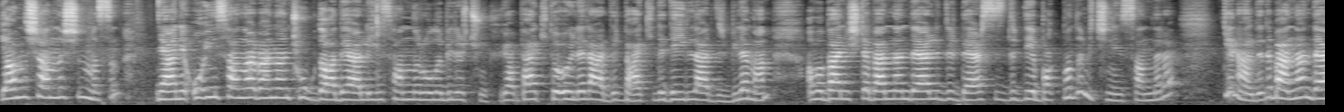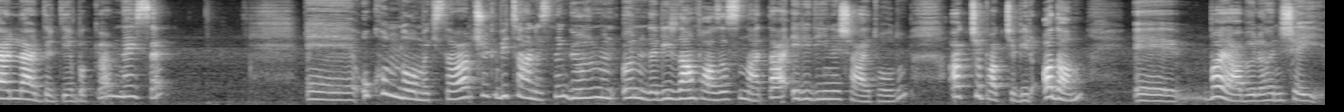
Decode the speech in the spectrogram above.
Yanlış anlaşılmasın. Yani o insanlar benden çok daha değerli insanlar olabilir çünkü. Ya belki de öylelerdir belki de değillerdir bilemem. Ama ben işte benden değerlidir değersizdir diye bakmadığım için insanlara genelde de benden değerlilerdir diye bakıyorum. Neyse. Ee, o konuda olmak istemem. Çünkü bir tanesinin gözümün önünde birden fazlasının hatta eridiğine şahit oldum. Akça pakça bir adam e, bayağı böyle hani şey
